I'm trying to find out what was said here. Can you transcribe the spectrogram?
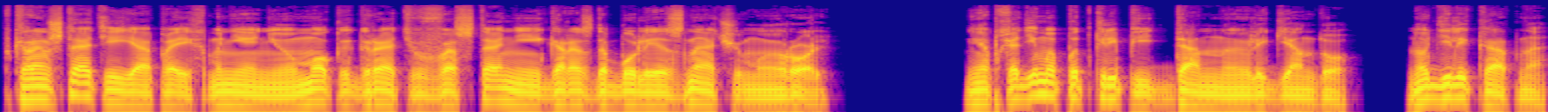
В Кронштадте я, по их мнению, мог играть в восстании гораздо более значимую роль. Необходимо подкрепить данную легенду, но деликатно,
